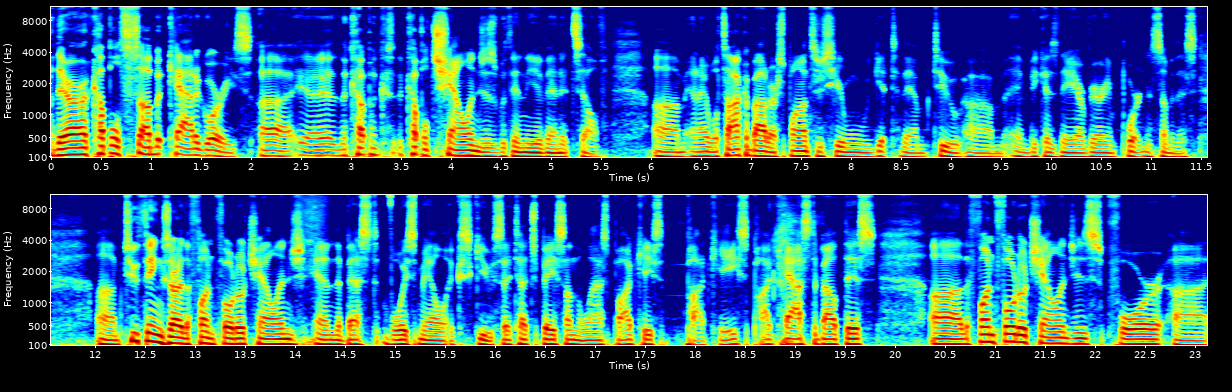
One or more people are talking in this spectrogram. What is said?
there are a couple subcategories, uh, uh, the couple, a couple challenges within the event itself, um, and I will talk about our sponsors here when we get to them too, um, and because they are very important in some of this. Um, two things are the fun photo challenge and the best voicemail excuse. I touched base on the last podcast podcast podcast about this. Uh, the fun photo challenges for uh,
